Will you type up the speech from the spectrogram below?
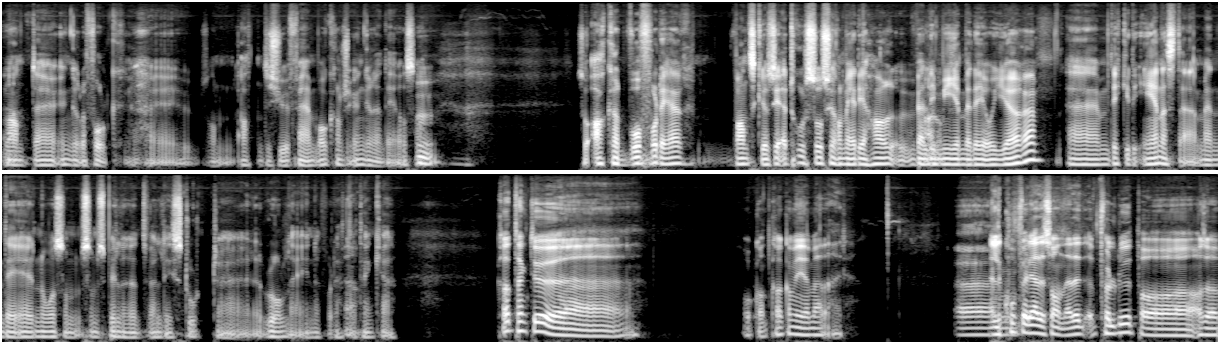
blant eh, yngre folk. eh, sånn 18 til 25, og kanskje yngre enn det mm, Så akkurat hvorfor det er vanskelig å si. Jeg tror sosiale medier har veldig Ja. mye med det å gjøre. Eh, det er ikke det eneste, men det er noe som, som spiller et veldig stort eh, rolle innenfor dette, Ja. tenker jeg. hva tenker du, Håkon, hva kan vi gjøre med det her? Eh, Eller hvorfor er det sånn? Er det, følger du på altså,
